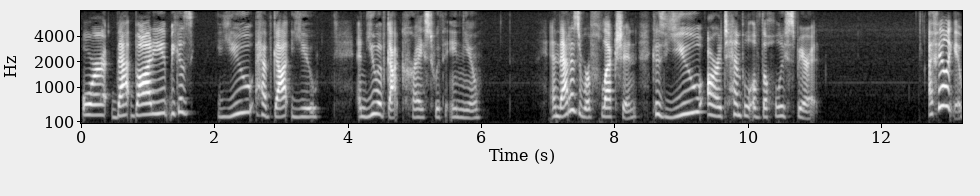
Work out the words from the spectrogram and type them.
or that body because you have got you and you have got Christ within you. And that is a reflection because you are a temple of the Holy Spirit. I feel like it,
